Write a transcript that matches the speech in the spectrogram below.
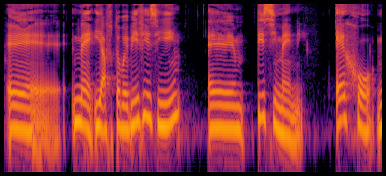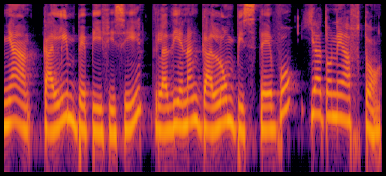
Ε, ναι, η αυτοπεποίθηση ε, τι σημαίνει; Έχω μια καλή πεποίθηση, δηλαδή έναν καλό πιστεύω για τον εαυτό.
